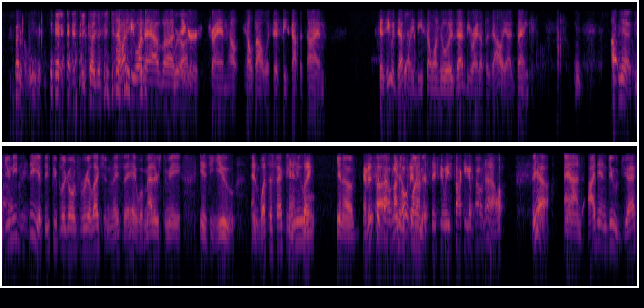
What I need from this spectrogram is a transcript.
better believe it. because if it doesn't, That might be one to have uh, Digger try and help help out with if he's got the time, because he would definitely be someone who would that'd be right up his alley, I'd think. Yeah, because you need to see if these people are going for re-election. And they say, "Hey, what matters to me is you, and what's affecting And you." like- you know, And this is uh, how he voted on this issue he's talking about now. Yeah, and I didn't do jack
